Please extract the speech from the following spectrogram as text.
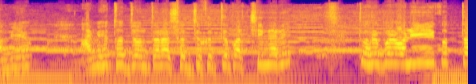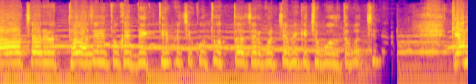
আমিও আমিও তোর যন্ত্রণা সহ্য করতে পারছি না রে। তোর উপর অনেক অত্যাচার অত্যাচারে তোকে দেখতে পাচ্ছি কত অত্যাচার করছে আমি কিছু বলতে পারছি না। কেন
